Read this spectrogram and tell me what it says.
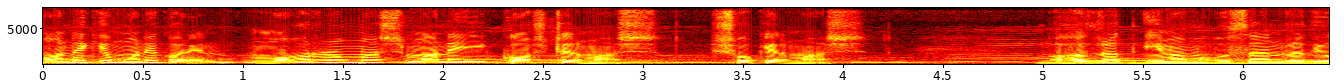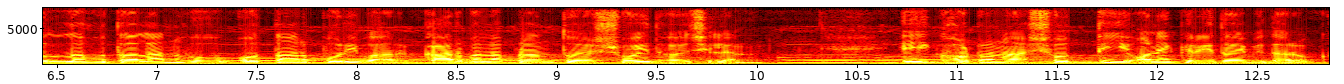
অনেকে মনে করেন মহরম মাস মানেই কষ্টের মাস, শোকের মাস। হজরত ইমাম হুসেন রদিউল্লাহ তালানহু ও তার পরিবার কারবালা প্রান্তরে শহীদ হয়েছিলেন। এই ঘটনা সত্যিই অনেক হৃদয় বিদারক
